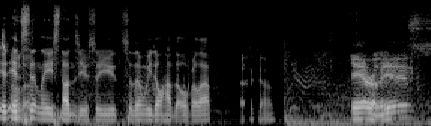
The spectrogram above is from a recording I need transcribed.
well done. instantly stuns you, so you so then we don't have the overlap. okay. Okay, release.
